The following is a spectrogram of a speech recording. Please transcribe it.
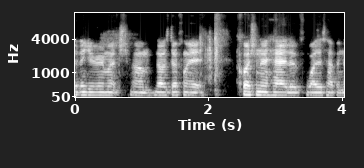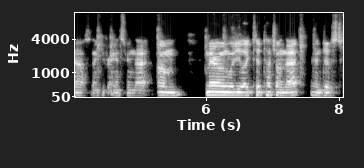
yeah, thank you very much. Um, that was definitely a question I had of why this happened now. So thank you for answering that. Um, Marilyn, would you like to touch on that and just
